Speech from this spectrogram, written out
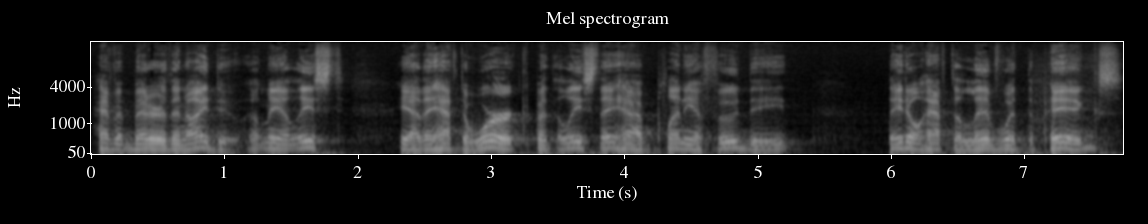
have it better than I do. I mean, at least, yeah, they have to work, but at least they have plenty of food to eat. They don't have to live with the pigs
